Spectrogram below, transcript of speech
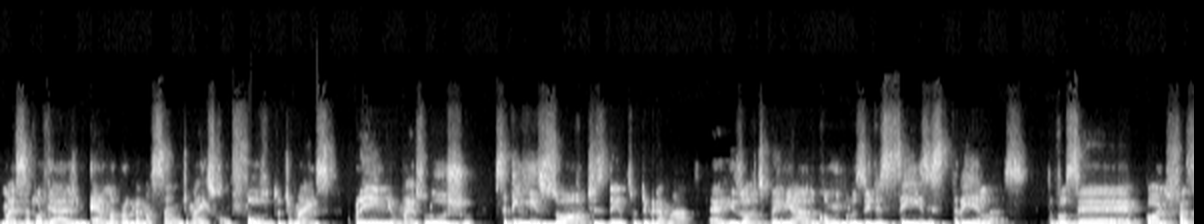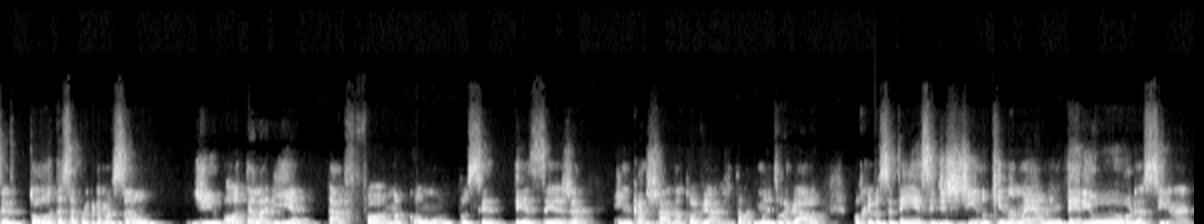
Mas se a tua viagem é uma programação de mais conforto, de mais premium, mais luxo, você tem resorts dentro de Gramado, né? resorts premiados, como inclusive seis estrelas. Você pode fazer toda essa programação de hotelaria da forma como você deseja encaixar na tua viagem. Então é muito legal, porque você tem esse destino que não é um interior, assim, né?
